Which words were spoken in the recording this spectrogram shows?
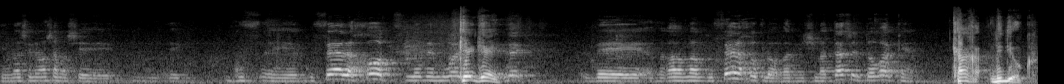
שמה שנאמר שם, שגופי הלכות לא נאמרו... כן, כן. ואז הרב אמר, גופי הלכות לא, אבל נשמתה של תורה כן. ככה, בדיוק.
